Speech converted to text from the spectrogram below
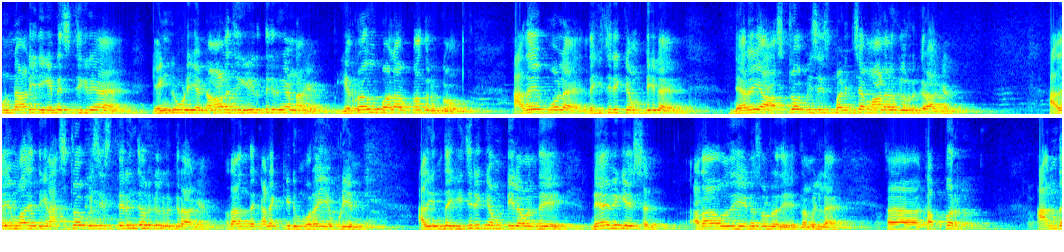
முன்னாடி நீங்கள் என்ன செஞ்சுக்கிறீங்க? எங்களுடைய நாலேஜ் எடுத்துக்கிறீங்க நாங்கள் இரவு பாலாக உட்காந்துருக்கோம் அதே போல் இந்த ஹிஜ்ரி கமிட்டியில் நிறைய அஸ்ட்ரோபிசிக்ஸ் படித்த மாணவர்கள் இருக்கிறாங்க அதே மாதிரி இந்த அஸ்ட்ரோபிசிஸ் தெரிஞ்சவர்கள் இருக்கிறாங்க. அதாவது இந்த கணக்கீடு முறை எப்படின்னு. அது இந்த ஹிஜ்ரி கமிட்டியில் வந்து நேவிகேஷன் அதாவது என்ன சொல்கிறது தமிழில் கப்பர். அந்த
